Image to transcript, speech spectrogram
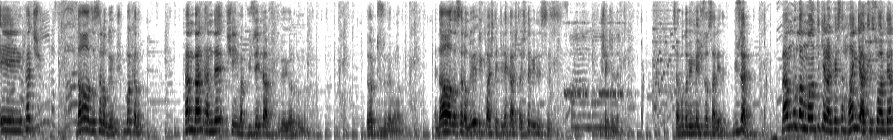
e, kaç daha az hasar alıyormuş. Bir bakalım. Hem ben hem de şeyim bak 150 artık vuruyor gördün mü? 400 vuruyor bana da. Yani daha az hasar alıyor. İlk baştakiyle karşılaştırabilirsiniz. Bu şekilde. Mesela bu da 1500 hasar yedi. Güzel. Ben buradan mantıken arkadaşlar hangi aksesuar der,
